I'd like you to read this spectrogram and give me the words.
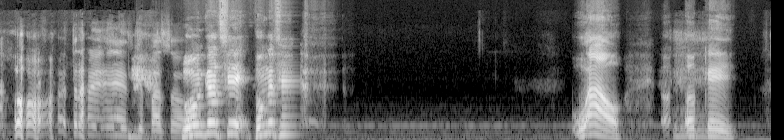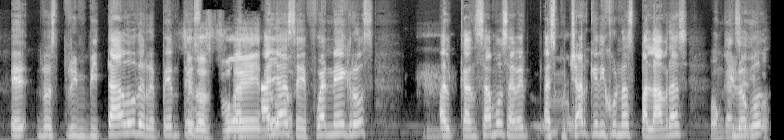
Otra vez, ¿qué pasó? Pónganse, pónganse. ¡Wow! O- Ok. Eh, nuestro invitado de repente Se nos fue, pantalla no. se fue a negros. Alcanzamos a ver, a escuchar que dijo unas palabras Pónganse, y luego dijo-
